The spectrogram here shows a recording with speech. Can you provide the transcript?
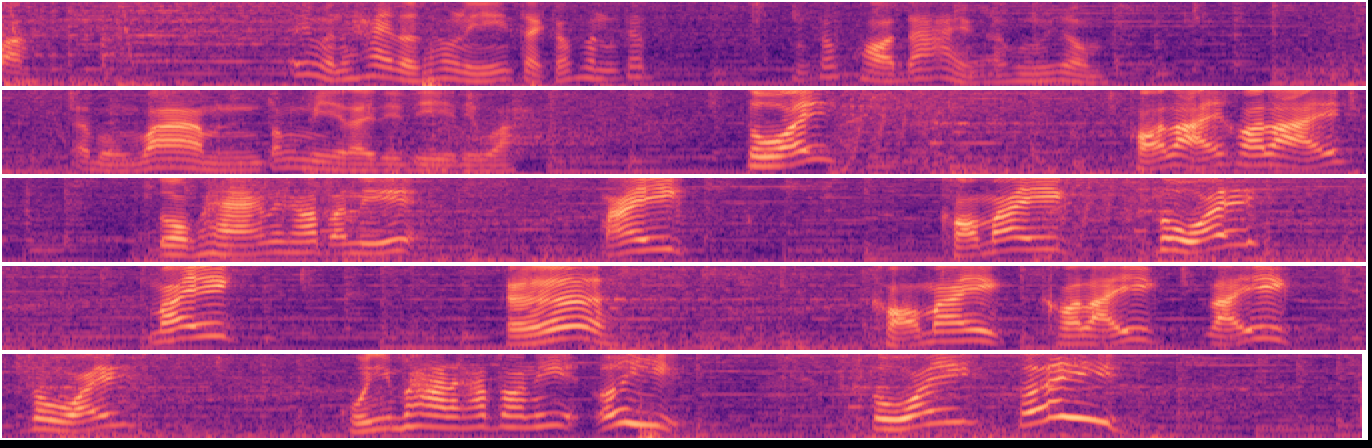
ว่ะเอ้ยมันให้เราเท่านี้ แต่ก็มันก็มันก็พอได้อยู่นะคุณผู้ชม แต่ผมว่ามันต้องมีอะไรดีๆดีวะสวย ขอไหลขอไหลตัวแพงนะครับ อันนี้มาอีกขอมาอีกสวยมาอีกเออขอมาอีกขอไหลอีกไหลอีกสวยคูณยี่ห้านะครับตอนนี้ เอ้ย สวย เฮ้ย แต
